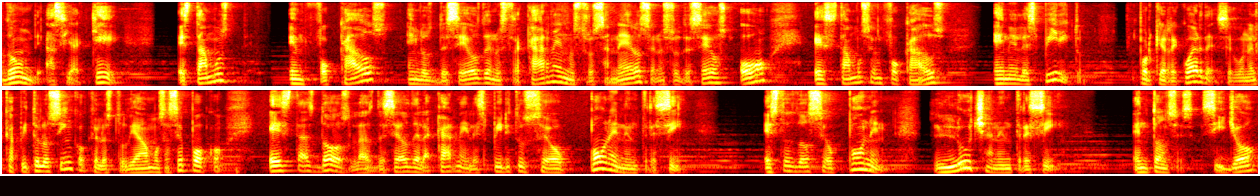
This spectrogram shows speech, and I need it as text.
dónde? ¿Hacia qué? ¿Estamos enfocados en los deseos de nuestra carne, en nuestros anhelos, en nuestros deseos, o estamos enfocados en el Espíritu? Porque recuerde, según el capítulo 5 que lo estudiábamos hace poco, estas dos, los deseos de la carne y el espíritu, se oponen entre sí. Estos dos se oponen, luchan entre sí. Entonces, si yo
